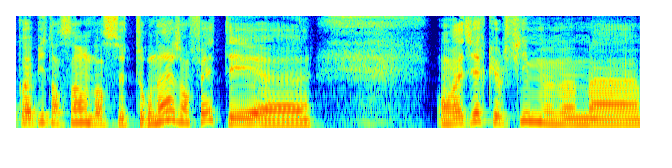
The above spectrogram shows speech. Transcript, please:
cohabitent ensemble dans ce tournage en fait et euh, on va dire que le film m'a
